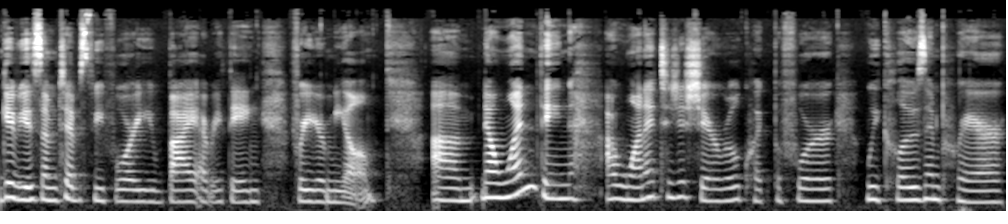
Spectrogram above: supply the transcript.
give you some tips before you buy everything for your meal um, now, one thing I wanted to just share real quick before we close in prayer,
